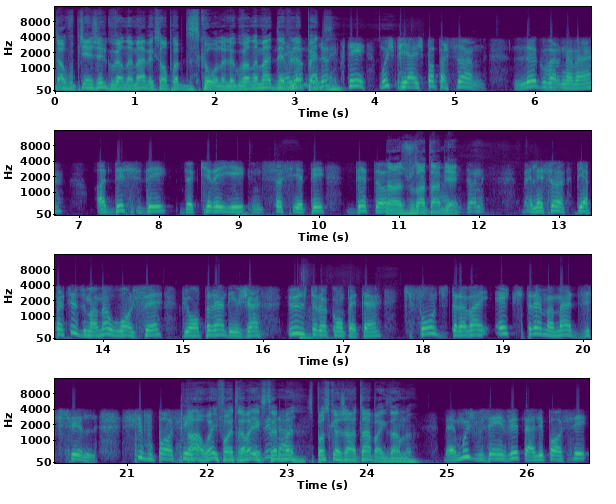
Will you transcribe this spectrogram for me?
Donc, vous piégez le gouvernement avec son propre discours. Là. Le gouvernement développe... Mais là, mais là, écoutez, moi, je piège pas personne. Le gouvernement a décidé de créer une société d'État. Non, je vous entends bien. Donne... Ben, laisse ça. Puis à partir du moment où on le fait, puis on prend des gens ultra compétents qui font du travail extrêmement difficile. Si vous passez... Ah ouais, ils font un travail extrêmement... À... C'est pas ce que j'entends, par exemple. Là. Ben moi, je vous invite à aller passer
